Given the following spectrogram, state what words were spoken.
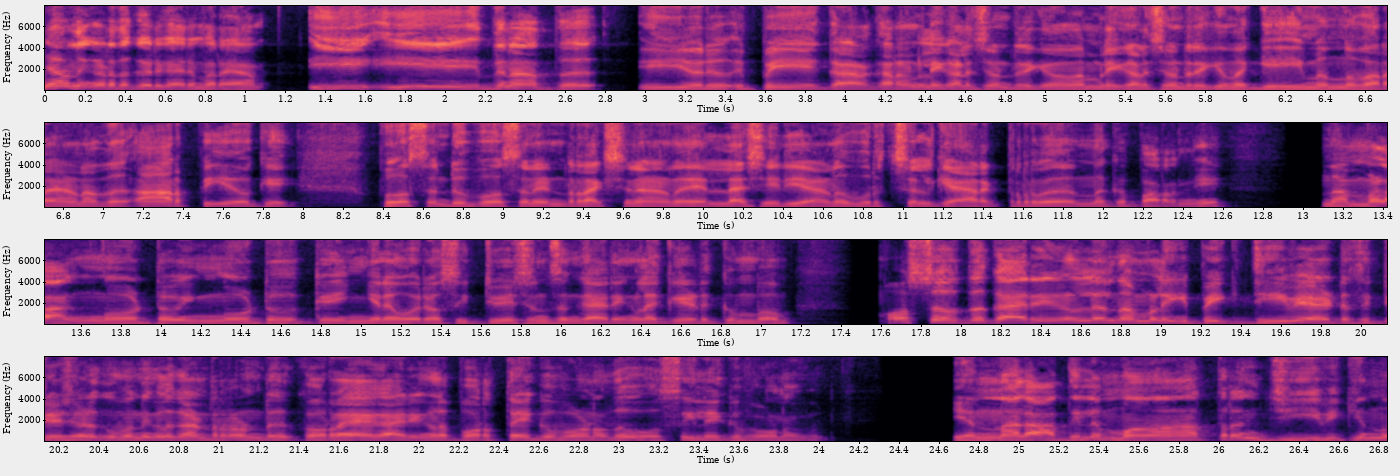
ഞാൻ നിങ്ങളുടെ ഒരു കാര്യം പറയാം. ഈ ഈ ഇതിനകത്ത് ഈ ഒരു ഇപ്പം ഈ കറണ്ട്ലി കളിച്ചുകൊണ്ടിരിക്കുന്ന നമ്മൾ ഈ കളിച്ചുകൊണ്ടിരിക്കുന്ന ഗെയിം എന്ന് പറയണത് R P okay person to person interaction ആണ് എല്ലാം ശരിയാണ് വിർച്വൽ ക്യാരക്ടർ എന്നൊക്കെ പറഞ്ഞ് നമ്മൾ അങ്ങോട്ടും ഇങ്ങോട്ടും ഒക്കെ ഇങ്ങനെ ഓരോ സിറ്റുവേഷൻസും കാര്യങ്ങളൊക്കെ എടുക്കുമ്പം മോസ്റ്റ് ഓഫ് ദ കാര്യങ്ങളിൽ നമ്മൾ ഇപ്പോൾ ടി വി ആയിട്ട് സിറ്റുവേഷൻ എടുക്കുമ്പോൾ നിങ്ങൾ കണ്ടിട്ടുണ്ട്. കുറേ കാര്യങ്ങൾ പുറത്തേക്ക് പോണത് ഓസിയിലേക്ക് പോണത്. എന്നാൽ അതിൽ മാത്രം ജീവിക്കുന്ന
